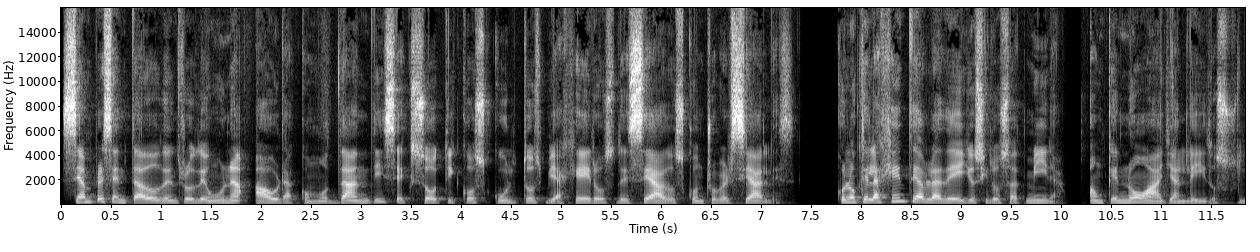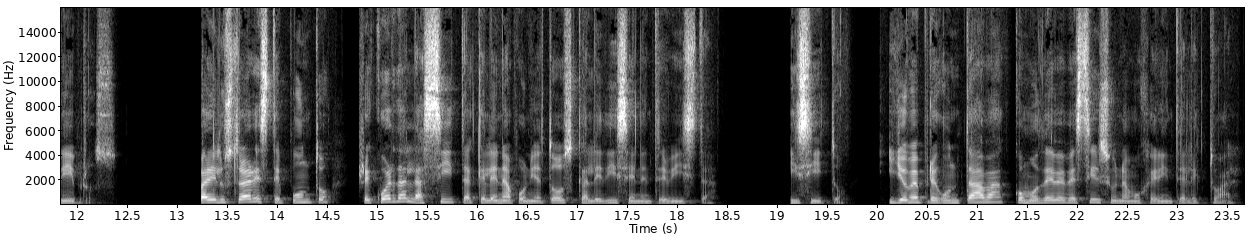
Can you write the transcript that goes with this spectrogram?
se han presentado dentro de una aura como dandis, exóticos, cultos, viajeros, deseados, controversiales, con lo que la gente habla de ellos y los admira, aunque no hayan leído sus libros. Para ilustrar este punto, recuerda la cita que Elena Poniatowska le dice en entrevista, y cito, y yo me preguntaba cómo debe vestirse una mujer intelectual.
